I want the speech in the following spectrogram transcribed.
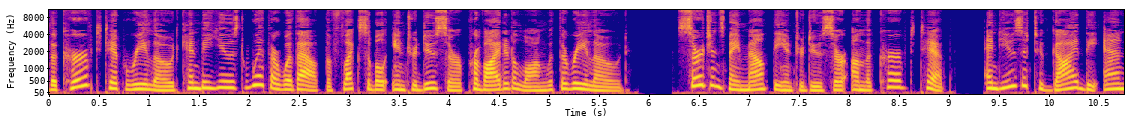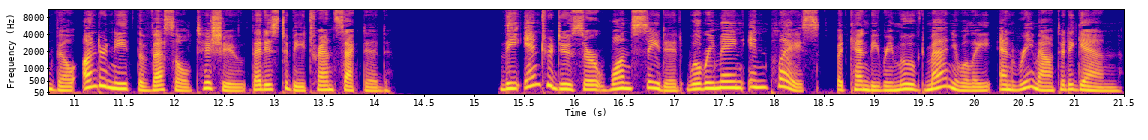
The curved tip reload can be used with or without the flexible introducer provided along with the reload. Surgeons may mount the introducer on the curved tip and use it to guide the anvil underneath the vessel tissue that is to be transected. The introducer, once seated, will remain in place but can be removed manually and remounted again.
